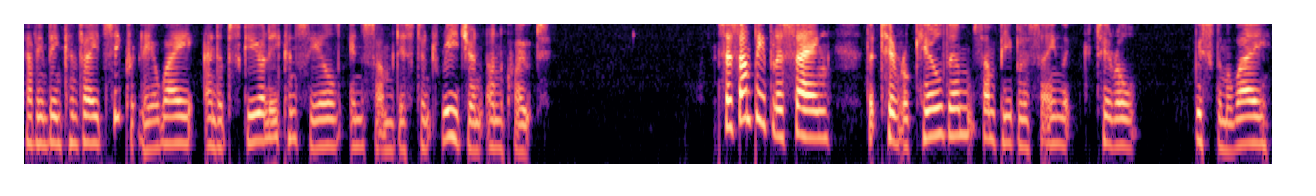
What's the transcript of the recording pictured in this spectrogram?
having been conveyed secretly away and obscurely concealed in some distant region, unquote. So some people are saying that Tyrrell killed them, some people are saying that Tyrrell whisked them away.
